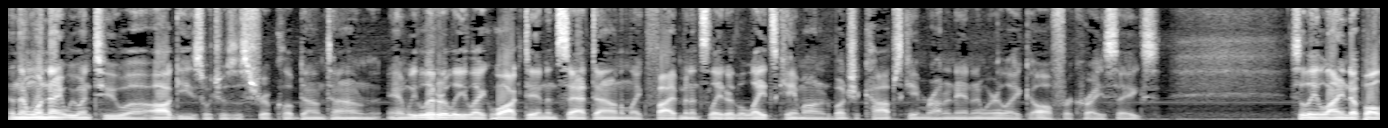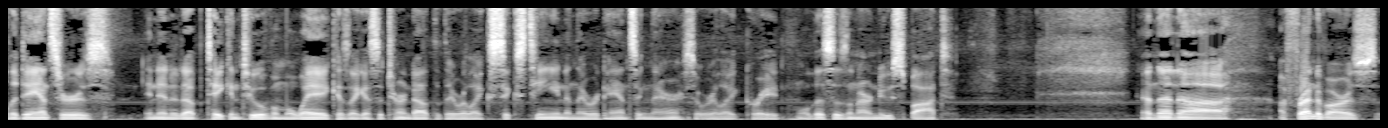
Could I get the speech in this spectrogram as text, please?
And then one night we went to uh, Augie's, which was a strip club downtown, and we literally like walked in and sat down, and like five minutes later, the lights came on and a bunch of cops came running in, and we were like, "Oh, for Christ's sakes!" So they lined up all the dancers and ended up taking two of them away because I guess it turned out that they were like 16 and they were dancing there. So we are like, great. Well, this isn't our new spot. And then uh, a friend of ours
